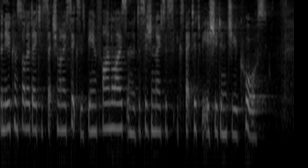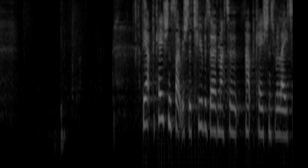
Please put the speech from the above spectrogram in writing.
The new consolidated Section 106 is being finalised and a decision notice expected to be issued in due course. The application site, which the two reserve matter applications relate,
